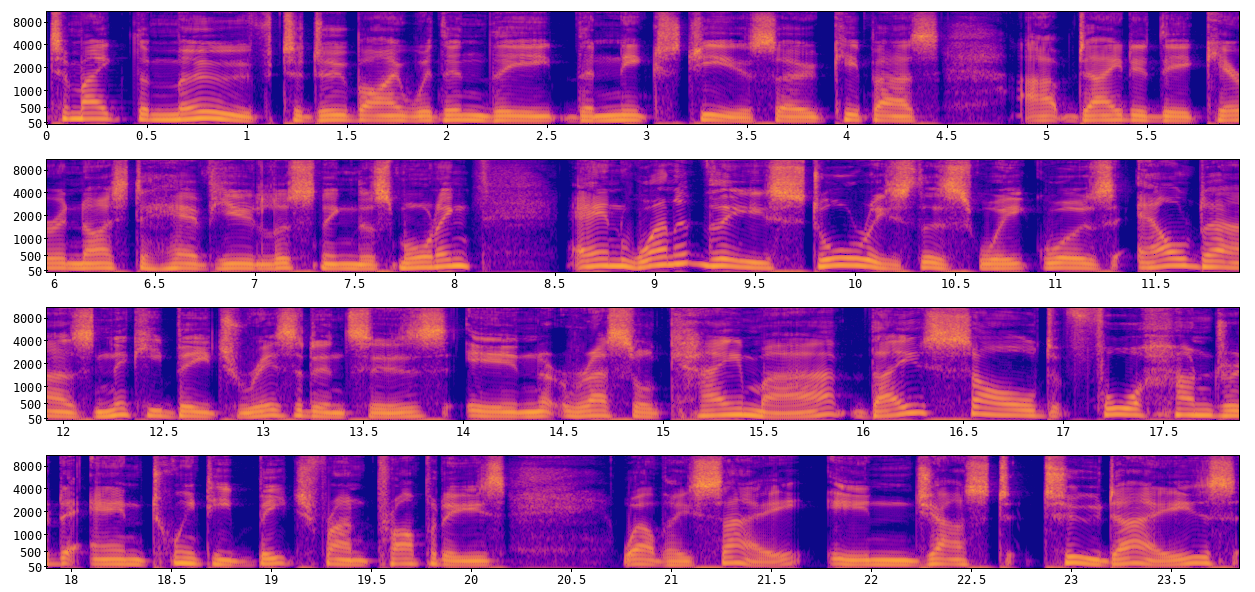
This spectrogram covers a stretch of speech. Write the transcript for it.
to make the move to Dubai within the, the next year. So keep us updated there, Karen. Nice to have you listening this morning. And one of the stories this week was Aldar's Nikki Beach residences in Ras Al Khaimah. They sold 420 beachfront properties well, they say in just two days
